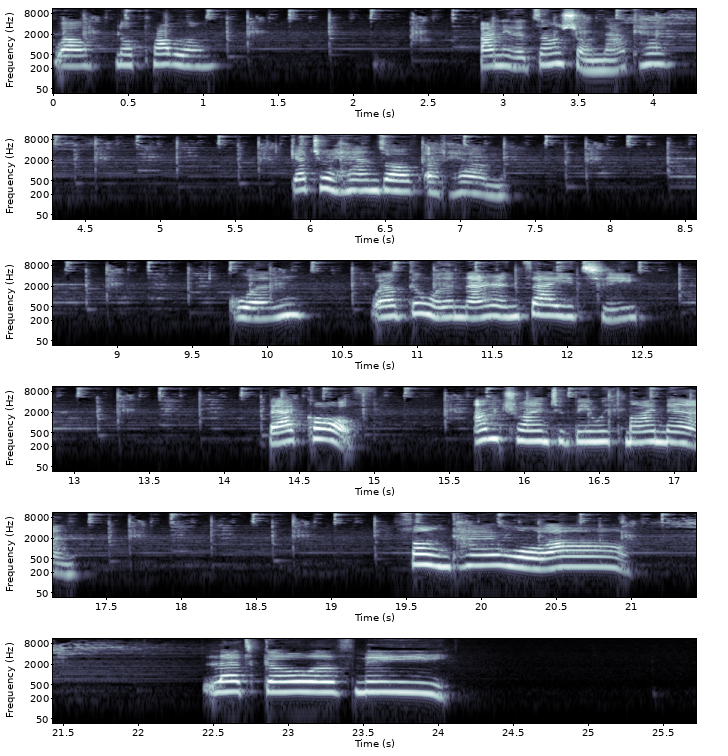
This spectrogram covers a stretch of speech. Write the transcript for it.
Well, no problem. 把你的脏手拿开。Get your hands off of him. 滚！我要跟我的男人在一起。Back off. I'm trying to be with my man. 放开我啊！Let go of me.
